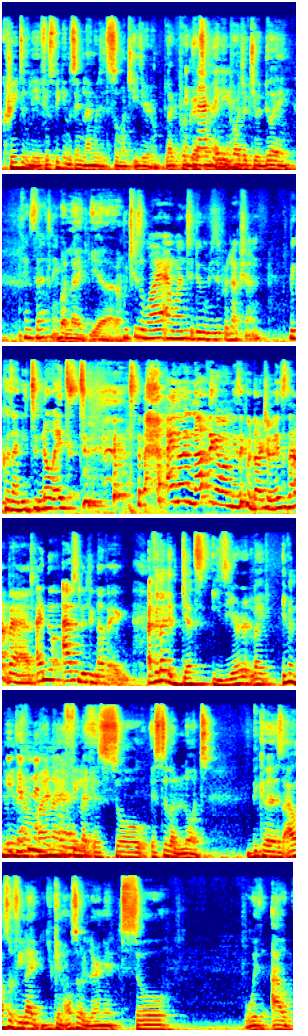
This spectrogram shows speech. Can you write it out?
creatively, if you're speaking the same language, it's so much easier to like progress on any project you're doing. Exactly. But like, yeah, Which is why I want to do music production because I need to know it. I know nothing about music production. It's that bad. I know absolutely nothing. I feel like it gets easier. Like even doing It it, as a definitely minor, I feel like it's so it's still a lot because I also feel like you can also learn it so without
